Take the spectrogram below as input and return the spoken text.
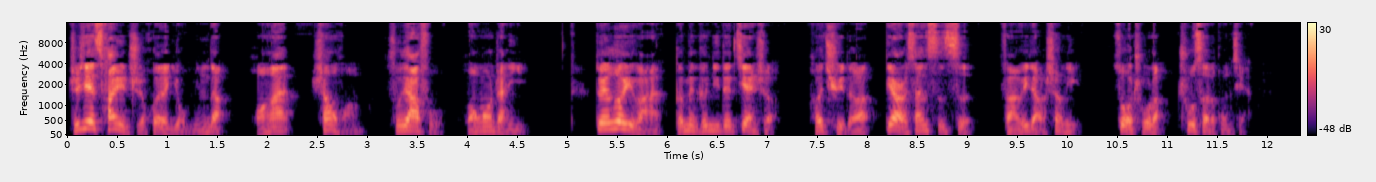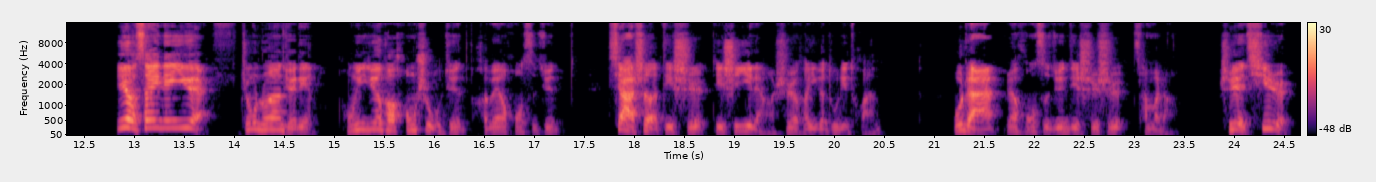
直接参与指挥了有名的黄安、商黄、苏家府、黄光战役，对鄂豫皖革命根据地的建设和取得第二、三、四次反围剿胜利做出了出色的贡献。一九三一年一月，中共中央决定红一军和红十五军合编为红四军，下设第十、第十一两个师和一个独立团。吴展任红四军第十师参谋长。十月七日，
